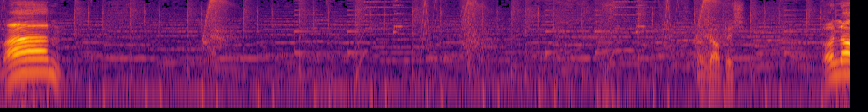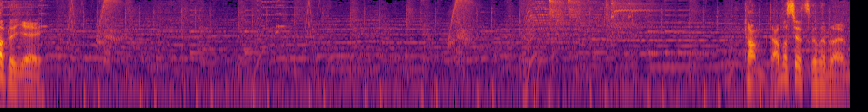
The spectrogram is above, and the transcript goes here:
Mann! Unglaublich. Unglaublich, ey. Komm, da musst du jetzt drinnen bleiben.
